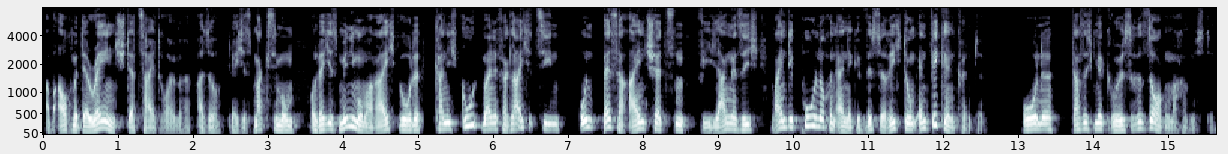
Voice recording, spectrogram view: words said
Aber auch mit der Range der Zeiträume, also welches Maximum und welches Minimum erreicht wurde, kann ich gut meine Vergleiche ziehen und besser einschätzen, wie lange sich mein Depot noch in eine gewisse Richtung entwickeln könnte, ohne dass ich mir größere Sorgen machen müsste.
